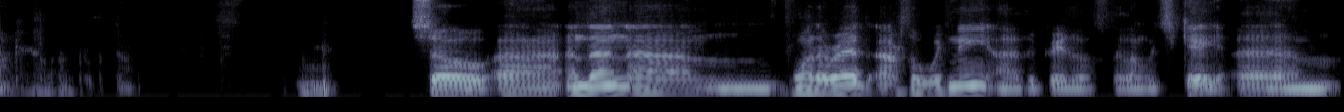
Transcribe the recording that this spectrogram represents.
okay, I'll put it down. So, uh, and then um, from what I read, Arthur Whitney, uh, the creator of the language K, um,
